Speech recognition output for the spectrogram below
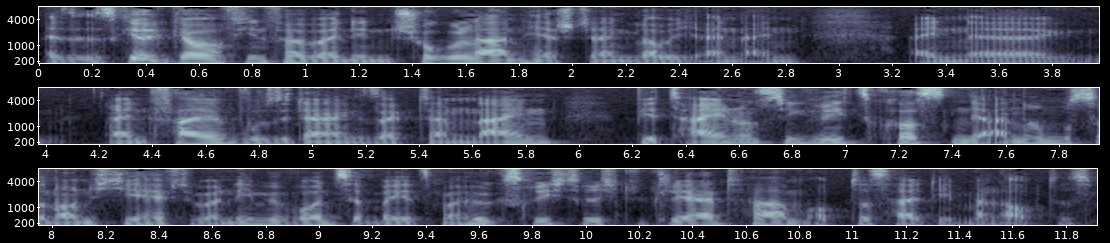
also es gab auf jeden Fall bei den Schokoladenherstellern, glaube ich, einen, einen, einen, äh, einen Fall, wo sie dann gesagt haben, nein, wir teilen uns die Gerichtskosten, der andere muss dann auch nicht die Hälfte übernehmen. Wir wollen es aber jetzt mal höchstrichterlich geklärt haben, ob das halt eben erlaubt ist.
